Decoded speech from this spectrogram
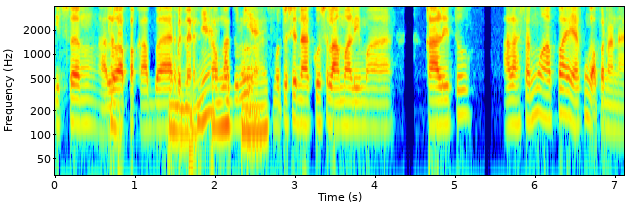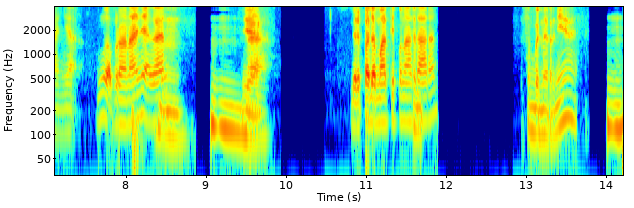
iseng halo Se- apa kabar Sebenarnya kamu dulu ya. Mutusin aku selama lima kali tuh alasanmu apa ya aku nggak pernah nanya aku nggak pernah nanya kan hmm. Iya. nah daripada mati penasaran sebenarnya Hmm.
